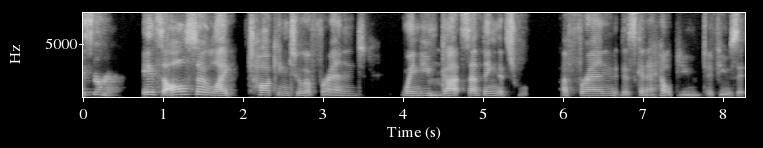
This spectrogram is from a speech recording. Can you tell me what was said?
start. It's also like talking to a friend when you've mm-hmm. got something that's a friend that's going to help you mm-hmm. diffuse it,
